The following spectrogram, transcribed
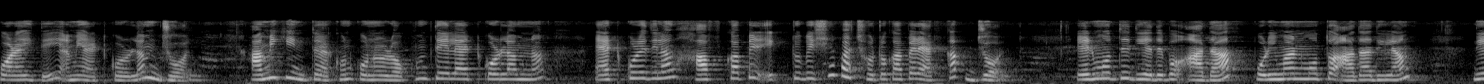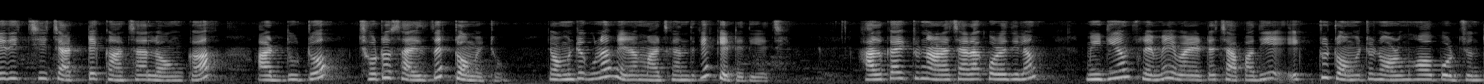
কড়াইতেই আমি অ্যাড করলাম জল। আমি কিন্তু এখন কোনো রকম তেল অ্যাড করলাম না। অ্যাড করে দিলাম হাফ কাপের একটু বেশি বা ছোট কাপের এক কাপ জল। এর মধ্যে দিয়ে দেব আদা, পরিমাণ মতো আদা দিলাম। দিয়ে দিচ্ছি চারটে কাঁচা লঙ্কা আর দুটো ছোট সাইজের টমেটো। টমেটোগুলো আমি এরা মাঝখান থেকে কেটে দিয়েছি। হালকা একটু নাড়াচাড়া করে দিলাম। মিডিয়াম ফ্লেমে এবার এটা চাপা দিয়ে একটু টমেটো নরম হওয়া পর্যন্ত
